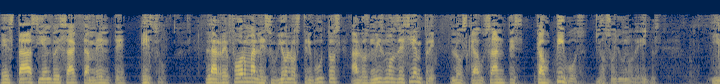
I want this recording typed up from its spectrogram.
está haciendo exactamente eso. La reforma le subió los tributos a los mismos de siempre, los causantes cautivos. Yo soy uno de ellos. Y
